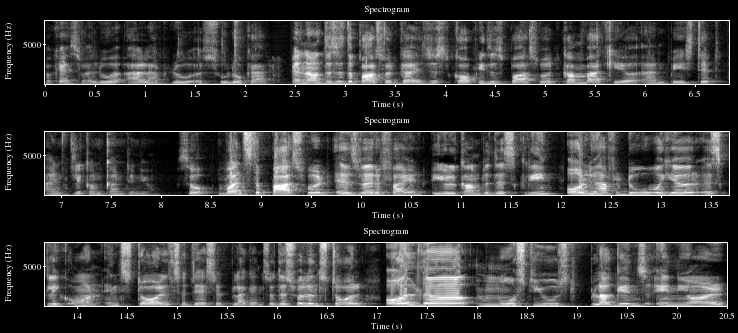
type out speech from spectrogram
Okay so i'll do a, i'll have to do a sudo cat. And now this is the password guys. Just copy this password come back here and paste it and click on continue so once the password is verified, you'll come to this screen. All you have to do over here is click on install suggested plugin. So this will install all the most used plugins in your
